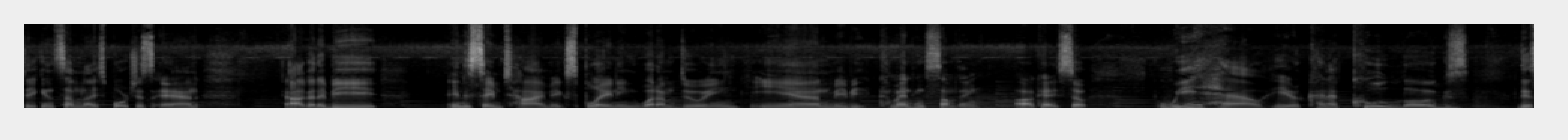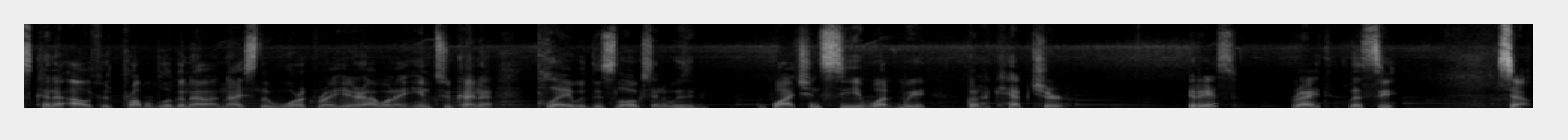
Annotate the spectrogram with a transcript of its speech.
taking some nice portraits and I'm gonna be in the same time explaining what I'm doing and maybe commenting something. Okay, so we have here kind of cool logs. This kind of outfit probably gonna nicely work right here. I wanted him to kind of play with these logs and we watch and see what we gonna capture. It is, right? Let's see. So,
